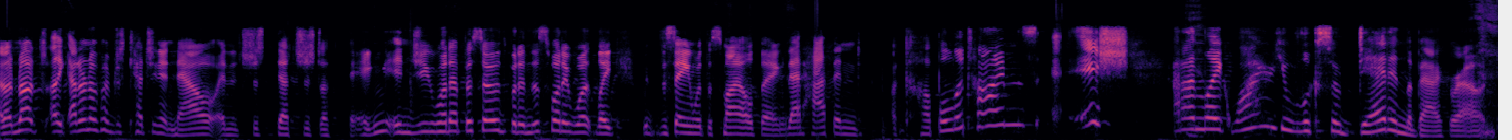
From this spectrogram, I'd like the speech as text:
and I'm not like I don't know if I'm just catching it now, and it's just that's just a thing in G1 episodes, but in this one it was like with the same with the smile thing that happened a couple of times ish, and I'm like, why are you look so dead in the background?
